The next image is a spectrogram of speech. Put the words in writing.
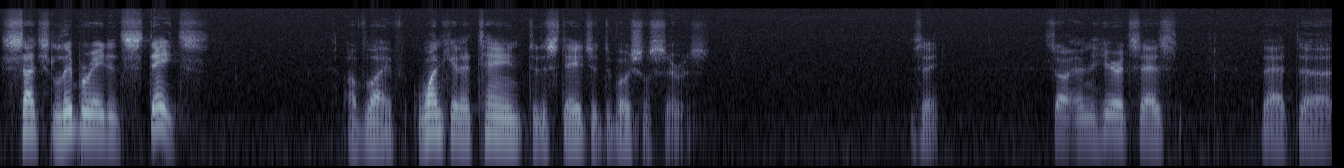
such liberated states of life, one can attain to the stage of devotional service. See? So, and here it says that uh,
